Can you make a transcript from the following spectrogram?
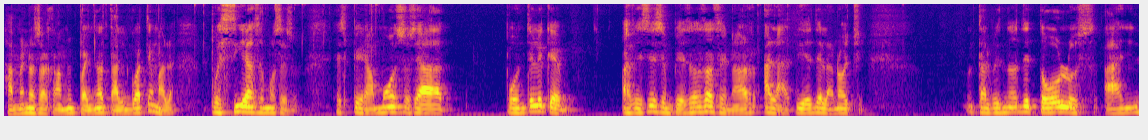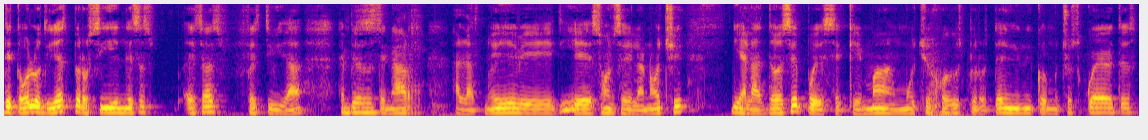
a menos acá en mi país natal, en Guatemala, pues sí hacemos eso, esperamos, o sea, póntele que a veces empiezas a cenar a las 10 de la noche, tal vez no es de todos los años, de todos los días, pero sí en esas, esas festividades empiezas a cenar a las 9, 10, 11 de la noche y a las 12 pues se queman muchos juegos pirotécnicos, muchos cohetes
